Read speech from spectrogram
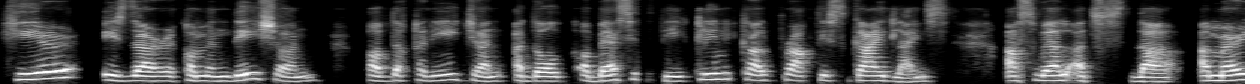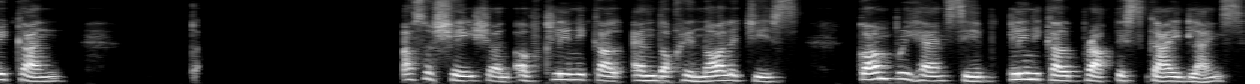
here is the recommendation of the Canadian Adult Obesity Clinical Practice Guidelines, as well as the American Association of Clinical Endocrinologists Comprehensive Clinical Practice Guidelines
